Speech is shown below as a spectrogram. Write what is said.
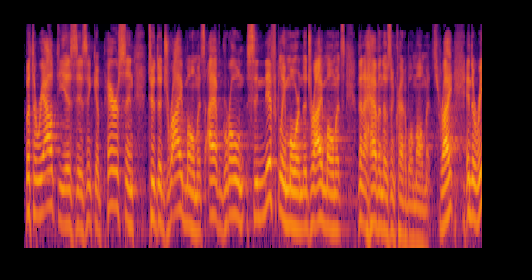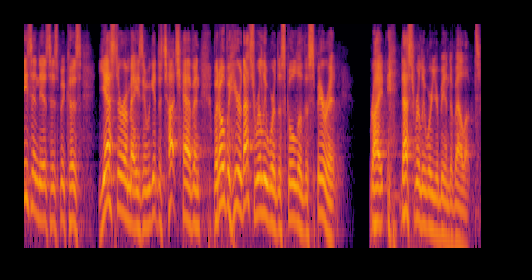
But the reality is, is in comparison to the dry moments, I have grown significantly more in the dry moments than I have in those incredible moments, right? And the reason is, is because yes, they're amazing. We get to touch heaven, but over here, that's really where the school of the Spirit, right? That's really where you're being developed.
